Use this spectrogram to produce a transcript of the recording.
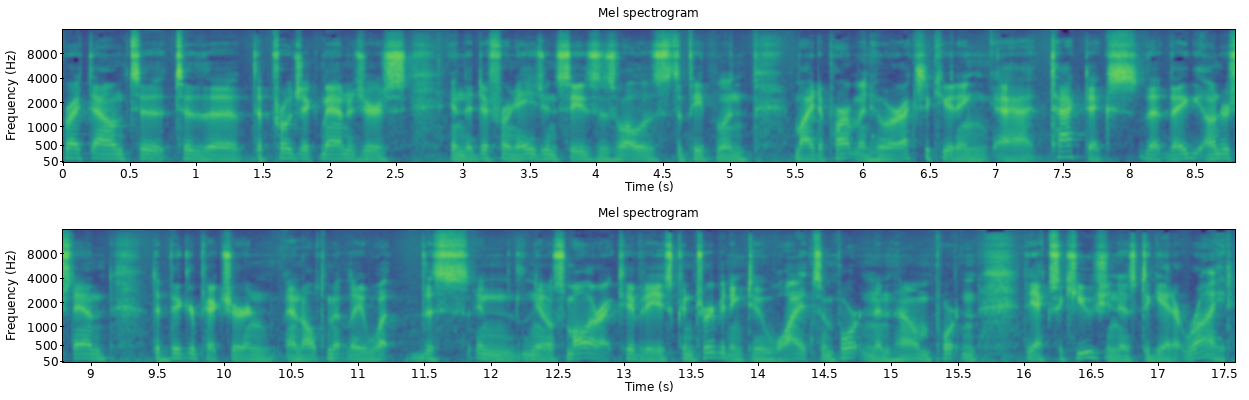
right down to, to the, the project managers in the different agencies as well as the people in my department who are executing uh, tactics that they understand the bigger picture and, and ultimately what this in you know smaller activity is contributing to why it's important and how important the execution is to get it right.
